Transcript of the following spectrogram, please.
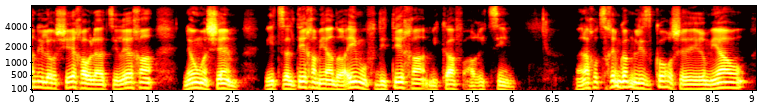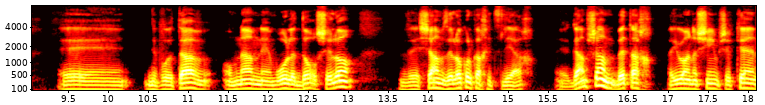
אני להושיעך ולהצילך נאום השם, והצלתיך מיד רעים ופדיתיך מכף עריצים. ואנחנו צריכים גם לזכור שירמיהו, אה, נבואותיו אמנם נאמרו לדור שלו, ושם זה לא כל כך הצליח. גם שם בטח היו אנשים שכן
